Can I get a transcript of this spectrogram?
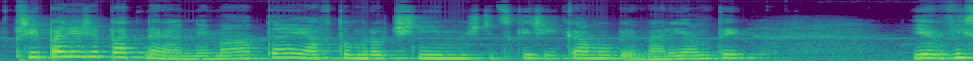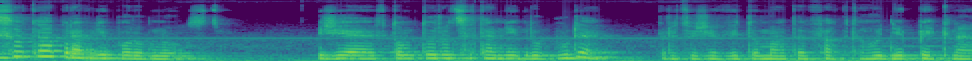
V případě, že partnera nemáte, já v tom ročním vždycky říkám obě varianty, je vysoká pravděpodobnost, že v tomto roce tam někdo bude, protože vy to máte fakt hodně pěkné,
